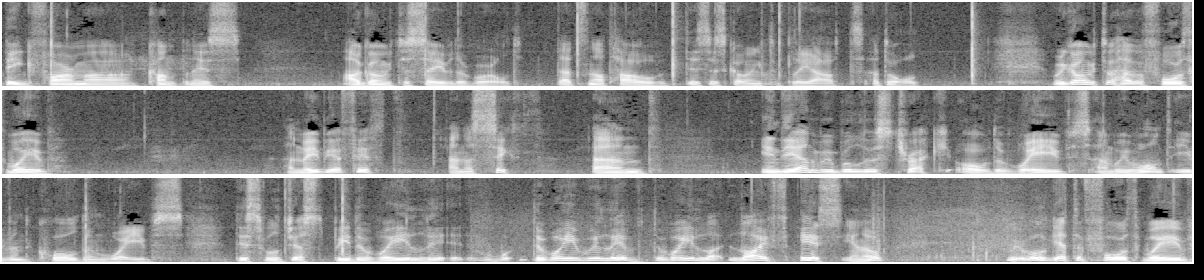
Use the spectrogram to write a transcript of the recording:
big pharma companies are going to save the world. That's not how this is going to play out at all. We're going to have a fourth wave, and maybe a fifth, and a sixth, and in the end we will lose track of the waves, and we won't even call them waves this will just be the way the way we live, the way li life is, you know. We will get a fourth wave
